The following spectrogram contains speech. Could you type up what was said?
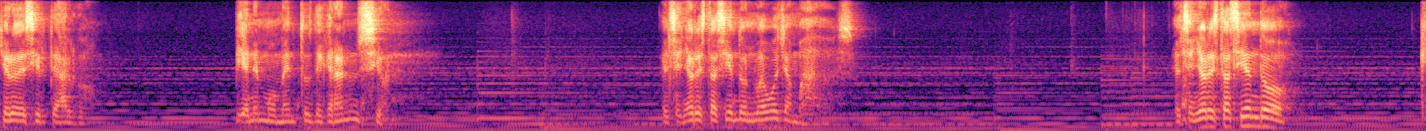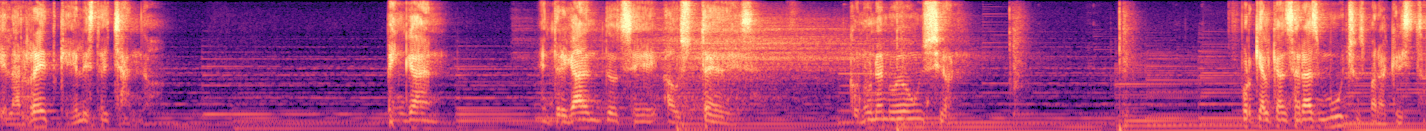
Quiero decirte algo. Vienen momentos de gran unción. El Señor está haciendo nuevos llamados. El Señor está haciendo que la red que Él está echando venga vengan entregándose a ustedes con una nueva unción, porque alcanzarás muchos para Cristo.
